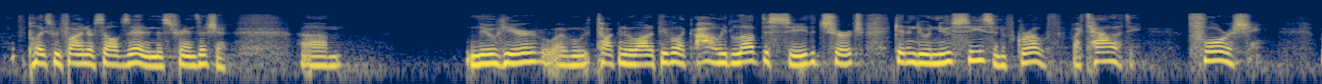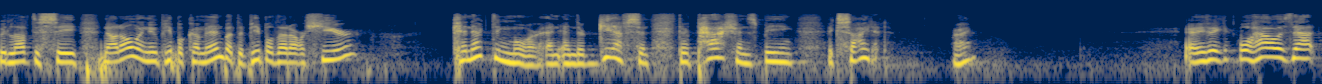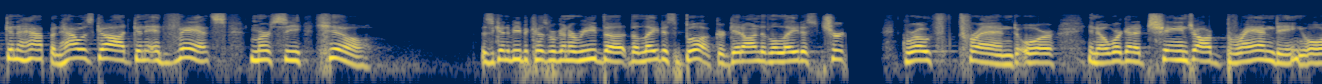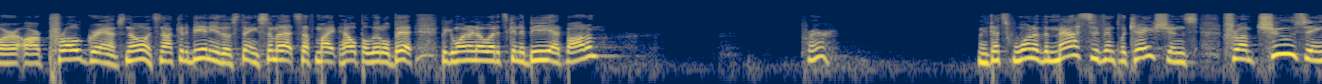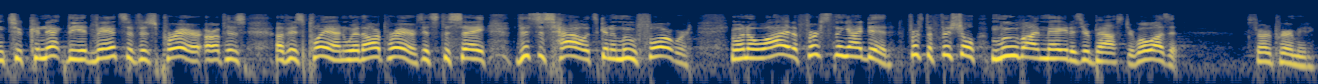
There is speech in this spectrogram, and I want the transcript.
the place we find ourselves in in this transition. Um, new here, we're talking to a lot of people like, oh, we'd love to see the church get into a new season of growth, vitality, flourishing. We'd love to see not only new people come in, but the people that are here connecting more and, and their gifts and their passions being excited. Right? And you think, well, how is that going to happen? How is God going to advance Mercy Hill? Is it going to be because we're going to read the, the latest book or get onto the latest church growth trend or, you know, we're going to change our branding or our programs. No, it's not going to be any of those things. Some of that stuff might help a little bit, but you want to know what it's going to be at bottom? prayer. I mean, that's one of the massive implications from choosing to connect the advance of his prayer, or of his, of his plan with our prayers. It's to say, this is how it's going to move forward. You want to know why? The first thing I did, first official move I made as your pastor, what was it? Start a prayer meeting.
